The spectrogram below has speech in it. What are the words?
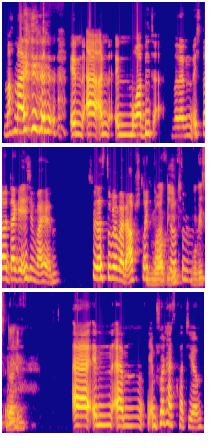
mach mal in, äh, an, in Moabit, weil dann, ich glaube, da gehe ich immer hin. Ich will, dass du mir meinen Abstrich In machst. Moabit, wo gehst du denn da hin? Äh, in, ähm, im Schultheißquartier.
